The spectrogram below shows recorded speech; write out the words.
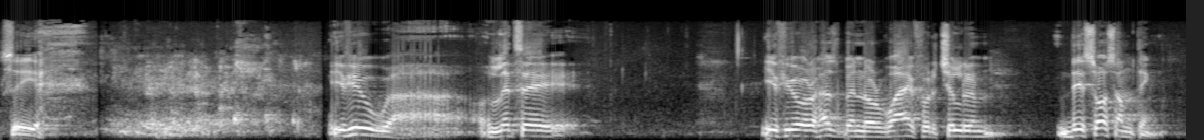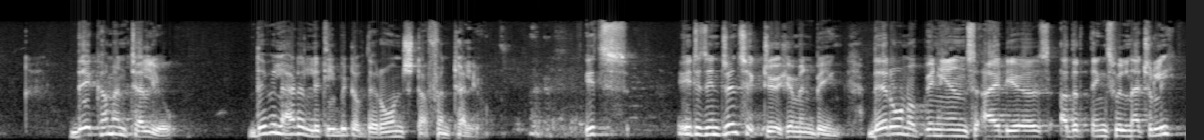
See if you… Uh, let's say, if your husband or wife or children they saw something, they come and tell you, they will add a little bit of their own stuff and tell you. It's… it is intrinsic to a human being. Their own opinions, ideas, other things will naturally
